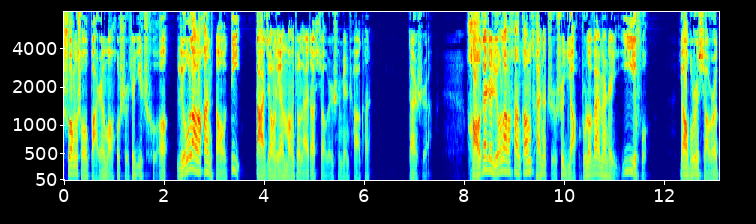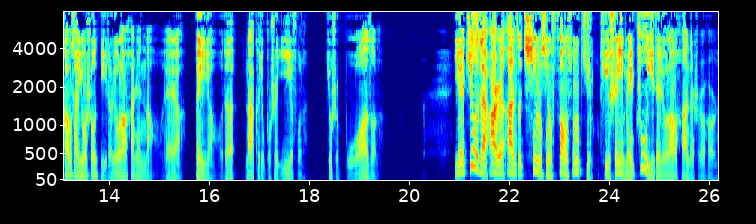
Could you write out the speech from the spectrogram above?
双手把人往后使劲一扯，流浪汉倒地，大江连忙就来到小文身边查看，但是啊。好在这流浪汉刚才呢，只是咬住了外面的衣服，要不是小文刚才用手抵着流浪汉这脑袋呀，被咬的那可就不是衣服了，就是脖子了。也就在二人暗自庆幸、放松警惕，谁也没注意这流浪汉的时候呢，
